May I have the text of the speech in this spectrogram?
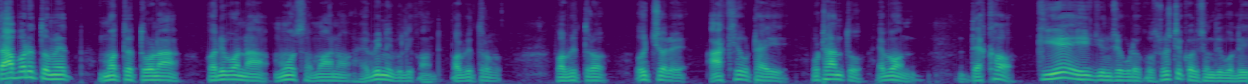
ତାପରେ ତୁମେ ମୋତେ ତୁଳନା କରିବ ନା ମୁଁ ସମାନ ହେବିନି ବୋଲି କହନ୍ତି। ପବିତ୍ର ପବିତ୍ର ଉଚ୍ଚରେ ଆଖି ଉଠାଇ ଉଠାନ୍ତୁ ଏବଂ ଦେଖ କିଏ ଏହି ଜିନିଷ ଗୁଡ଼ିକୁ ସୃଷ୍ଟି କରିଛନ୍ତି ବୋଲି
